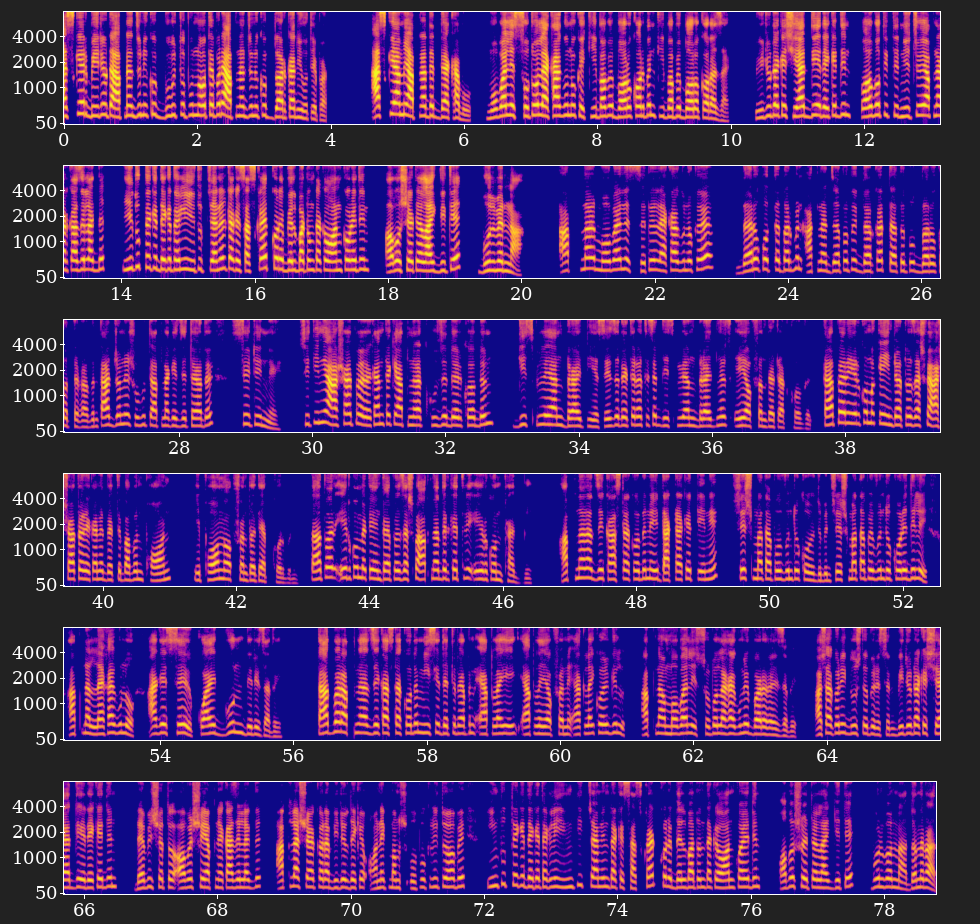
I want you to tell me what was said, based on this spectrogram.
আজকের ভিডিওটা আপনার জন্য খুব গুরুত্বপূর্ণ হতে পারে, আপনার জন্য খুব দরকারি হতে পারে। আজকে আমি আপনাদের দেখাবো মোবাইলের ছোট লেখাগুলোকে কীভাবে বড় করবেন, কীভাবে বড় করা যায়। ভিডিওটাকে শেয়ার দিয়ে রেখে দিন, পরবর্তীতে নিশ্চয়ই আপনার কাজে লাগবে। ইউটিউব থেকে দেখে থাকলে ইউটিউব চ্যানেলটাকে সাবস্ক্রাইব করে বেল বাটনটাকে অন করে দিন, অবশ্যই এটা লাইক দিতে ভুলবেন না। আপনার মোবাইলের ছোটো লেখাগুলোকে বড় করতে পারবেন, আপনার যতটুকু দরকার ততটুকু বড় করতে পারবেন। তার জন্য শুরুতে আপনাকে যেতে হবে সেটিংয়ে নিয়ে আসার পর এখান থেকে আপনারা খুঁজে বের করবেন ডিসপ্লে অ্যান্ড ব্রাইটনেস এই যে দেখতে পাচ্ছেন ডিসপ্লে অ্যান্ড ব্রাইটনেস এই অপশনটা ট্যাপ করবেন। তারপর এরকম একটা ইন্টারফেস আসবে, আসার পর এখানে দেখতে পাবেন ফোন এই ফোন অপশনটা ট্যাপ করবেন। তারপর এরকম একটা ইন্টারফেস আসবে, আপনাদের ক্ষেত্রে এরকম থাকবে। আপনারা যে কাজটা করবেন, এই দাগটাকে টেনে শেষ মাথা পর্যন্ত করে দেবেন। শেষ মাথা পর্যন্ত করে দিলে আপনার লেখাগুলো আগে সে কয়েক গুণ বেড়ে যাবে। তারপর আপনার যে কাজটা করবেন, নিচে দেখতে পাবেন অ্যাপ্লাই অ্যাপ্লাই অপশানে অ্যাপ্লাই করে দিল আপনার মোবাইলে ছোট লেখাগুলি বড় হয়ে যাবে। আশা করি বুঝতে পেরেছেন। ভিডিওটাকে শেয়ার দিয়ে রেখে দিন। ভবিষ্যতে অবশ্যই আপনার কাজে লাগবে। আপনার শেয়ার করা ভিডিও দেখে অনেক মানুষ উপকৃত হবে। ইউটিউব থেকে দেখে থাকলে ইউটিউব চ্যানেলটাকে সাবস্ক্রাইব করে বেল বাটনটাকে অন করে দিন। অবশ্যই এটা লাইক দিতে ভুলবেন না। ধন্যবাদ।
